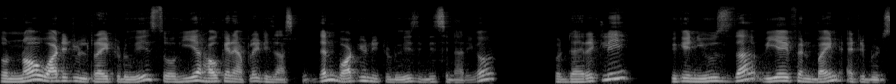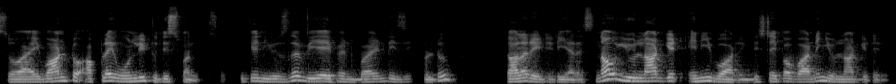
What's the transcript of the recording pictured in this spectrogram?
So now what it will try to do is so here how can i apply? It is asking. Then what you need to do is in this scenario so directly you can use the v hyphen bind attributes. So i want to apply only to this one. So you can use the v hyphen bind is equal to dollar attrs now you will not get any warning this type of warning you will not get any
